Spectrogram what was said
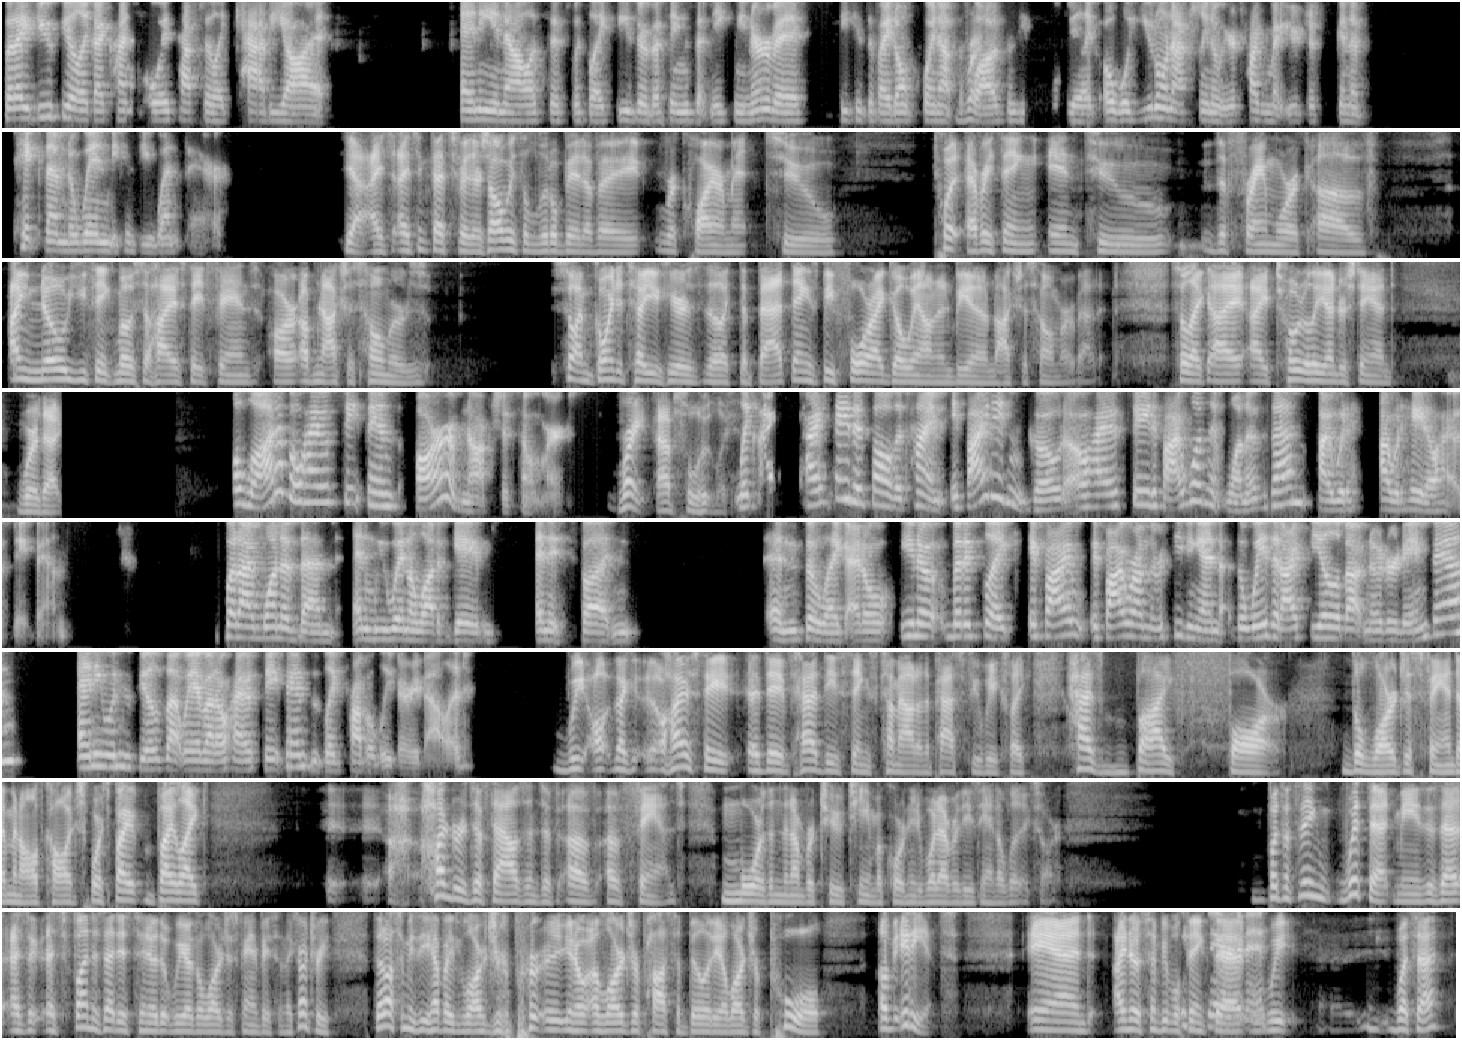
But I do feel like I kind of always have to like caveat any analysis with like these are the things that make me nervous because if I don't point out the right. flaws, then people will be like, oh well, you don't actually know what you're talking about. You're just gonna pick them to win because you went there. Yeah, I, I think that's fair. There's always a little bit of a requirement to put everything into the framework of I know you think most Ohio State fans are obnoxious homers, so I'm going to tell you here's the like the bad things before I go in and be an obnoxious homer about it. So like I I totally understand where that a lot of Ohio State fans are obnoxious homers. Right, absolutely. Like I, I say this all the time. If I didn't go to Ohio State, if I wasn't one of them, I would I would hate Ohio State fans. But I'm one of them and we win a lot of games and it's fun and so like i don't you know but it's like if i if i were on the receiving end the way that i feel about notre dame fans anyone who feels that way about ohio state fans is like probably very valid. We all like ohio state uh, they've had these things come out in the past few weeks like has by far the largest fandom in all of college sports by by like uh, hundreds of thousands of, of, of fans more than the number two team according to whatever these analytics are but the thing with that means is that as as fun as that is to know that we are the largest fan base in the country, that also means that you have a larger, you know, a larger possibility, a larger pool of idiots. And I know some people think that we, What's that?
